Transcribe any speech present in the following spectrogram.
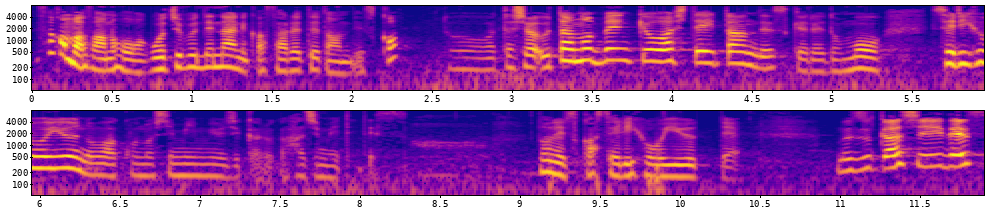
坂間さんの方はご自分で何かされてたんですか？と私は歌の勉強はしていたんですけれども、セリフを言うのはこの市民ミュージカルが初めてです。どうですか？セリフを言うって。難しいです。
